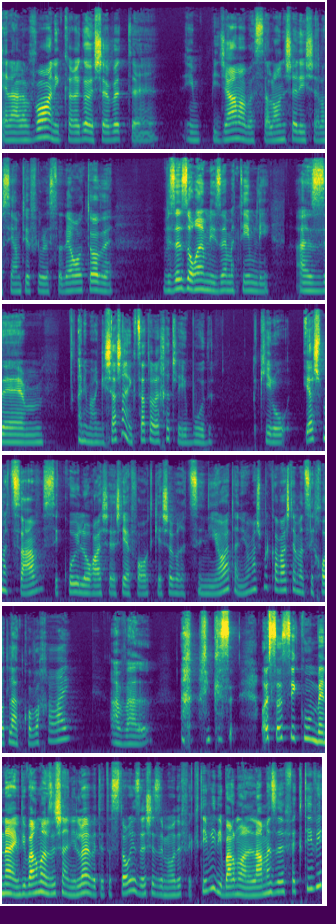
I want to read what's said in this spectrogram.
אלא לבוא, אני כרגע יושבת uh, עם פיג'מה בסלון שלי, שלא סיימתי אפילו לסדר אותו, ו... וזה זורם לי, זה מתאים לי. אז... Uh, אני מרגישה שאני קצת הולכת לאיבוד. כאילו, יש מצב, סיכוי לא רע שיש לי הפרעות קשב רציניות, אני ממש מקווה שאתן מצליחות לעקוב אחריי, אבל אני כזה עושה סיכום ביניים. דיברנו על זה שאני לא אוהבת את הסטורי, זה שזה מאוד אפקטיבי, דיברנו על למה זה אפקטיבי,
